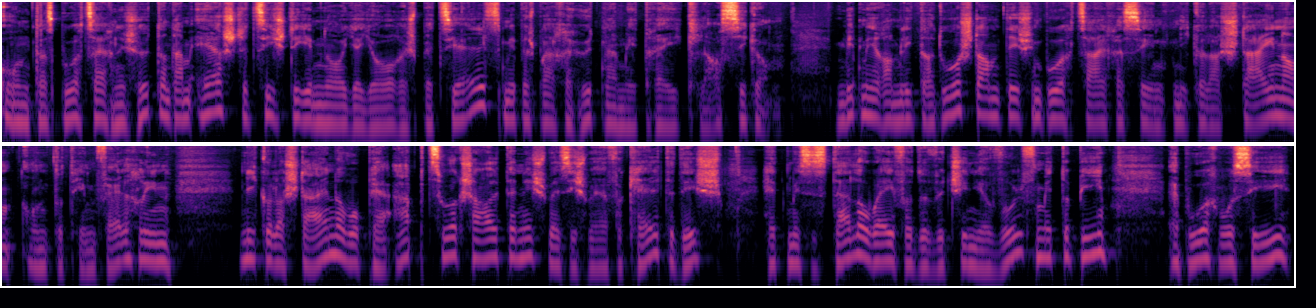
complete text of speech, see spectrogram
und das Buchzeichen ist heute und am ersten Dienstag im neuen Jahr ein spezielles. Wir besprechen heute nämlich drei Klassiker. Mit mir am Literaturstammtisch im Buchzeichen sind Nicola Steiner und der Tim Felchlin. Nicola Steiner, der per App zugeschaltet ist, weil sie schwer verkältet ist, hat Mrs. Dalloway von der Virginia Woolf mit dabei. Ein Buch, das sie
